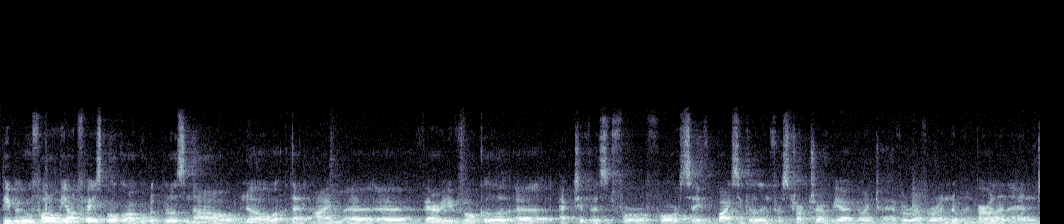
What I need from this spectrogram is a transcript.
People who follow me on Facebook or Google Plus now know that I'm a, a very vocal uh, activist for, for safe bicycle infrastructure. We are going to have a referendum in Berlin and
